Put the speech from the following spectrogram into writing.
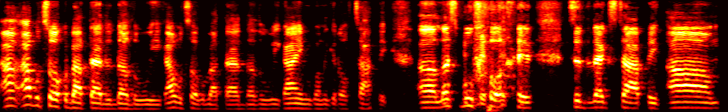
I, I, will talk about that another week. I will talk about that another week. I ain't even going to get off topic. Uh, let's move on to the next topic. Um,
